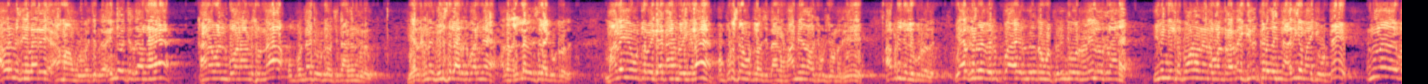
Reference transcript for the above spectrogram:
அவர் என்ன செய்வாரு? ஆமா அவங்களுக்கு வச்சிருக்காரு எங்க வச்சிருக்காங்க? கணவன் போனான்னு சொன்னா உன் பொண்டாட்டி வீட்டுல வச்சுட்டாங்கிறது ஏற்கனவே விரிசலா இருக்கு பாருங்க. அதை நல்லா விரிசலாக்கி விட்டுறது. மனைவி வீட்டுல போய் கேட்டாங்கன்னு வைங்களேன் உன் புருஷன் வீட்டுல வச்சுட்டாங்க மாமியா தான் வச்சு பிடிச்ச உனக்கு அப்படின்னு சொல்லி விடுறது ஏற்கனவே வெறுப்பா இருந்துட்டு அவங்க பிரிஞ்சு ஒரு நிலையில இருக்கிறாங்க. இவங்கள்ட்ட போனவன் என்ன பண்றாங்கன்னா இருக்கிறத இன்னும் அதிகமாக்கி விட்டு இன்னும்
